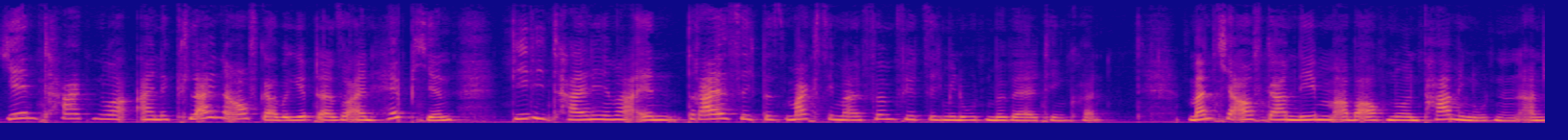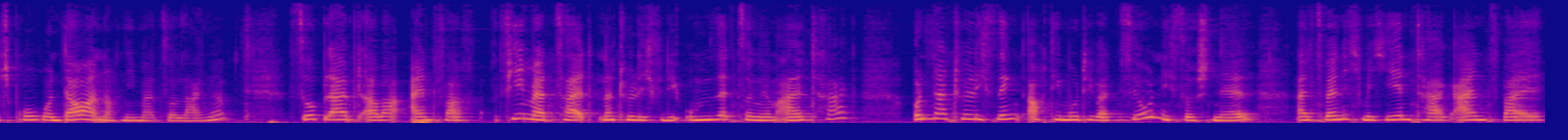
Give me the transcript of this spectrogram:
jeden Tag nur eine kleine Aufgabe gibt, also ein Häppchen, die die Teilnehmer in 30 bis maximal 45 Minuten bewältigen können. Manche Aufgaben nehmen aber auch nur ein paar Minuten in Anspruch und dauern noch niemals so lange. So bleibt aber einfach viel mehr Zeit natürlich für die Umsetzung im Alltag und natürlich sinkt auch die Motivation nicht so schnell, als wenn ich mich jeden Tag ein, zwei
